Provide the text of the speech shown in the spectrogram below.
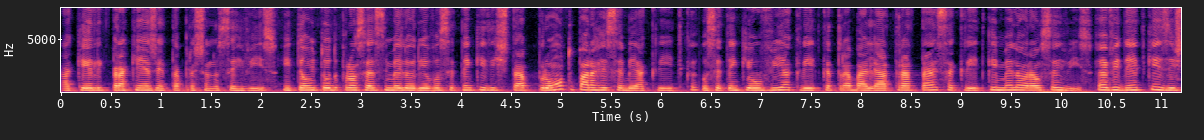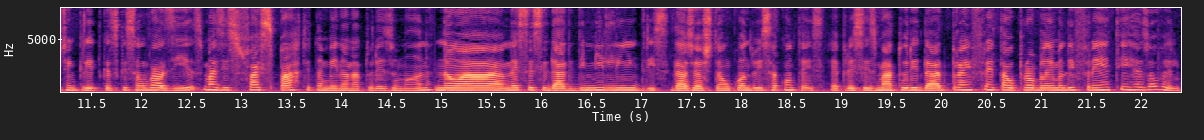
aquele para quem a gente está prestando o serviço. Então, em todo o processo de melhoria, você tem que estar pronto pronto para receber a crítica, você tem que ouvir a crítica, trabalhar, tratar essa crítica e melhorar o serviço. É evidente que existem críticas que são vazias, mas isso faz parte também da natureza humana. Não há necessidade de milindres da gestão quando isso acontece. É preciso maturidade para enfrentar o problema de frente e resolvê-lo.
